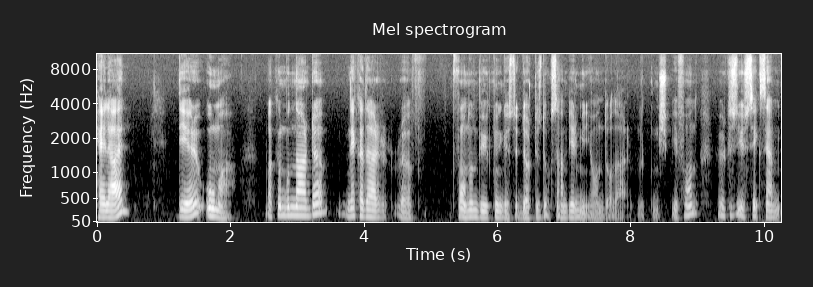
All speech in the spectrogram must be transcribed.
helal, diğeri UMA. Bakın bunlarda ne kadar e, fonun büyüklüğünü gösteriyor. 491 milyon dolarlıkmış bir fon. Öyküsü 180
